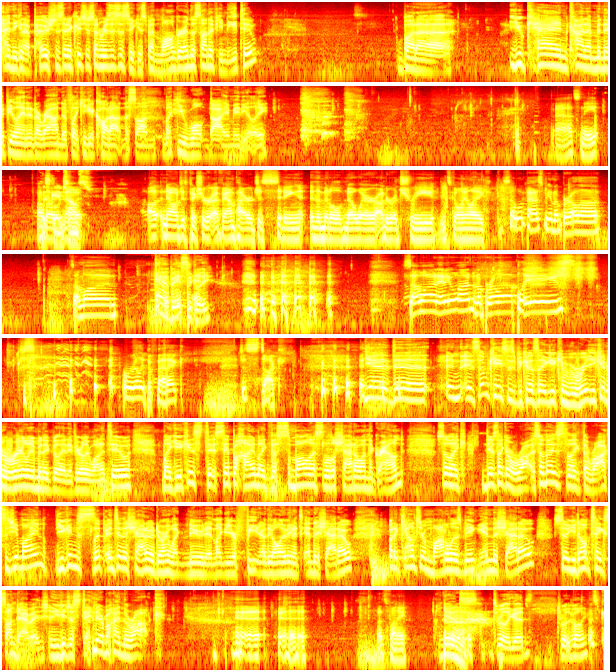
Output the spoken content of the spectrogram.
and you can have potions that increase your sun resistance, so you can spend longer in the sun if you need to. But uh, you can kind of manipulate it around if like you get caught out in the sun, like you won't die immediately. that's neat This game now- sounds. Uh, now I just picture a vampire just sitting in the middle of nowhere under a tree. It's going like, "Someone pass me an umbrella. Someone, Yeah, basically. someone, anyone, an umbrella, please." Really pathetic. Just stuck. yeah, the in in some cases because like you can re- you can really manipulate it if you really wanted to. Like you can st- sit behind like the smallest little shadow on the ground. So like there's like a rock. Sometimes like the rocks that you mine, you can slip into the shadow during like noon, and like your feet are the only thing that's in the shadow. But it counts your model as being in the shadow, so you don't take sun damage, and you can just stand there behind the rock. That's funny. Yeah, it's, it's really good. It's really funny. That's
